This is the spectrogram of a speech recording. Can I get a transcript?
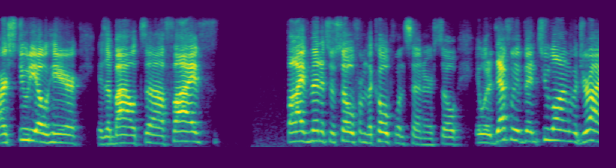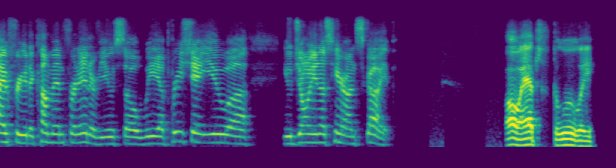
our studio here is about uh, five five minutes or so from the Copeland Center, so it would have definitely been too long of a drive for you to come in for an interview. So we appreciate you uh you joining us here on Skype. Oh, absolutely.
